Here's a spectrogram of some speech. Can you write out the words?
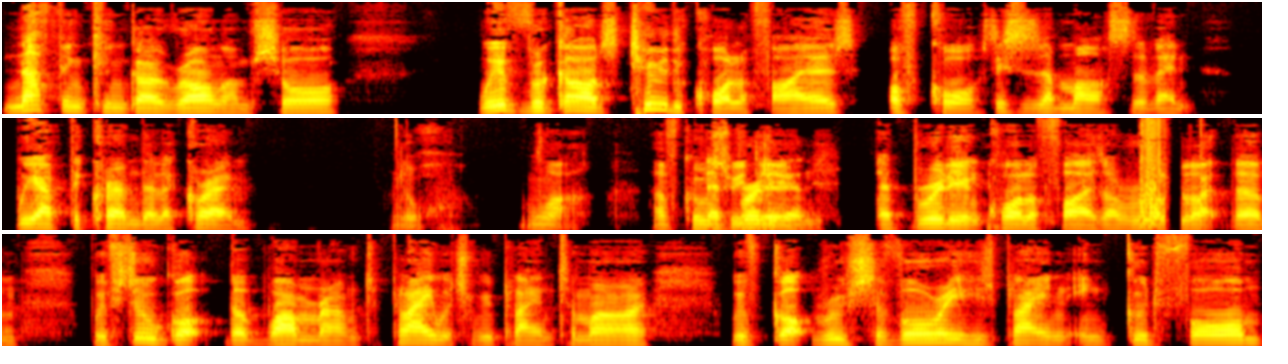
nothing can go wrong, I'm sure. With regards to the qualifiers, of course, this is a Masters event. We have the creme de la creme. Oh, mwah. Of course They're we do. brilliant. They're brilliant qualifiers. I really like them. We've still got the one round to play, which we'll be playing tomorrow. We've got Ruusuvuori, who's playing in good form.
